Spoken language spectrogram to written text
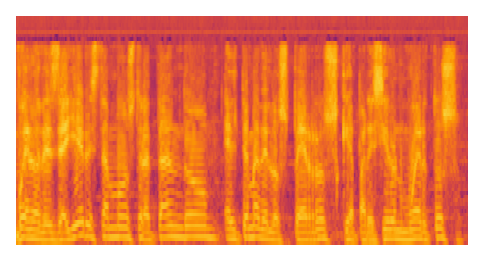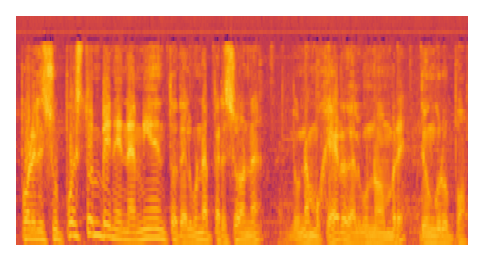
Bueno, desde ayer estamos tratando el tema de los perros que aparecieron muertos por el supuesto envenenamiento de alguna persona, de una mujer o de algún hombre, de un grupo,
